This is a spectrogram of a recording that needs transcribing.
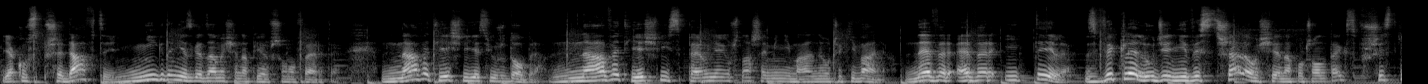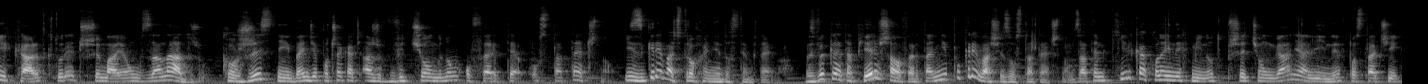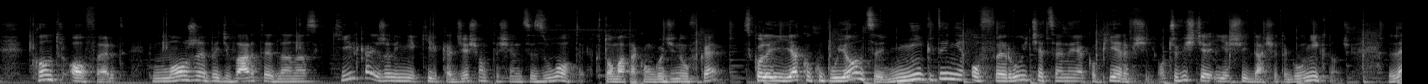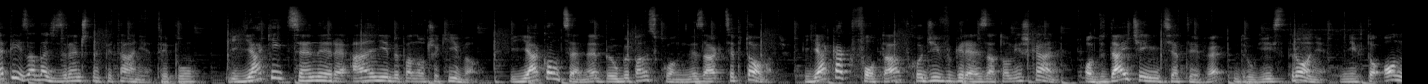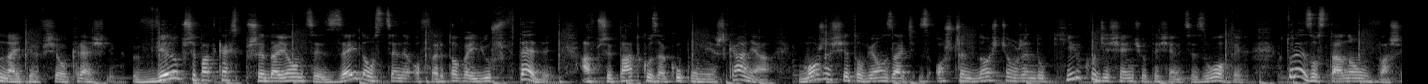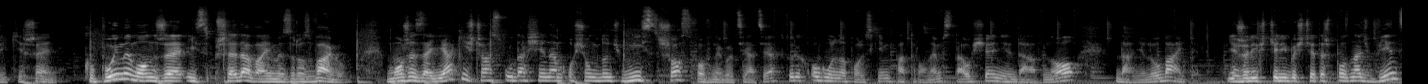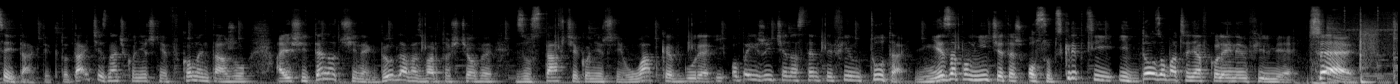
Jako sprzedawcy nigdy nie zgadzamy się na pierwszą ofertę, nawet jeśli jest już dobra, nawet jeśli spełnia już nasze minimalne oczekiwania. Never ever i tyle. Zwykle ludzie nie wystrzelą się na początek z wszystkich kart, które trzymają w zanadrzu. Korzystniej będzie poczekać, aż wyciągną ofertę ostateczną i zgrywać trochę niedostępnego. Zwykle ta pierwsza oferta nie pokrywa się z ostateczną, zatem kilka kolejnych minut przeciągania liny w postaci kontrofert może być warte dla nas kilka, jeżeli nie kilkadziesiąt tysięcy złotych. Kto ma taką godzinówkę? Z kolei jako kupujący nigdy nie oferujcie ceny jako pierwsi. Oczywiście, jeśli da się tego uniknąć. Lepiej zadać zręczne pytanie typu jakiej ceny realnie by Pan oczekiwał? Jaką cenę byłby Pan skłonny zaakceptować? Jaka kwota wchodzi w grę za to mieszkanie? Oddajcie inicjatywę drugiej stronie. Niech to on najpierw się określi. W wielu przypadkach sprzedający zejdą z ceny ofertowej już wtedy, a w przypadku zakupu mieszkania może się to wiązać z oszczędnością rzędu kilkudziesięciu tysięcy złotych, które zostaną w Waszej kieszeni. Kupujmy mądrze i sprzedawajmy z rozwagą. Może za jakiś czas uda się nam osiągnąć mistrzostwo w negocjacjach, których ogólnopolskim patronem stał się niedawno Daniel Obajtek. Jeżeli chcielibyście też poznać więcej taktyk, to dajcie znać koniecznie w komentarzu, a jeśli ten odcinek był dla Was wartościowy, zostawcie koniecznie łapkę w górę i obejrzyjcie następny film tutaj. Nie zapomnijcie też o subskrypcji i do zobaczenia w kolejnym filmie. Cześć!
